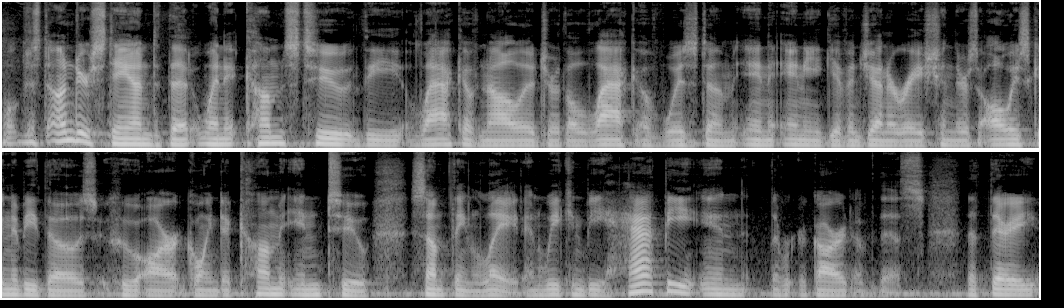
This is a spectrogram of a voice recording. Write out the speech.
Well, just understand that when it comes to the lack of knowledge or the lack of wisdom in any given generation, there's always going to be those who are going to come into something late. And we can be happy in the regard of this, that they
